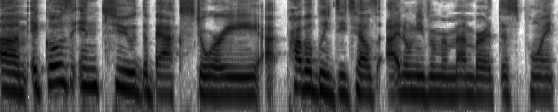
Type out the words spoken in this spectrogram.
um, it goes into the backstory, uh, probably details I don't even remember at this point.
